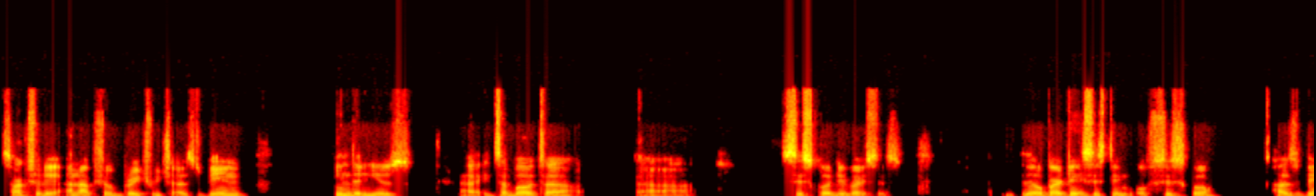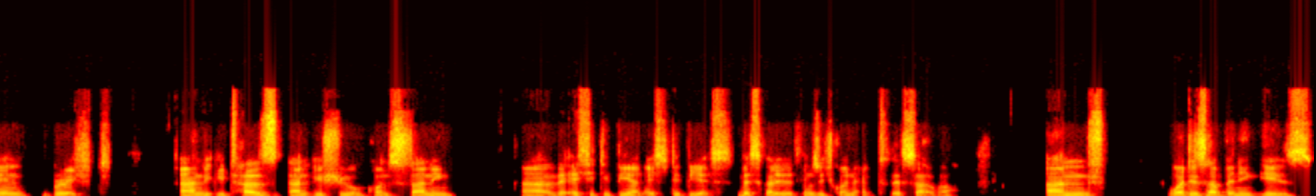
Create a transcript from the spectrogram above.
it's actually an actual breach which has been in the news. Uh, it's about uh, uh, Cisco devices. The operating system of Cisco has been breached and it has an issue concerning uh, the HTTP and HTTPS, basically the things which connect the server. And what is happening is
